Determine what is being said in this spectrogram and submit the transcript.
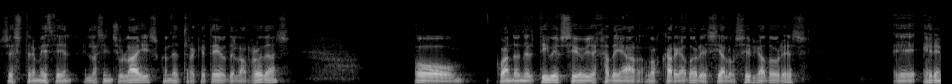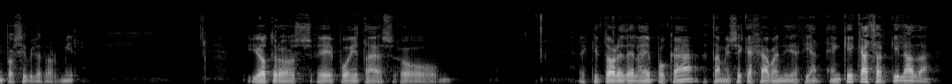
se estremecen en las insulais con el traqueteo de las ruedas, o cuando en el Tíber se oye jadear a los cargadores y a los sirgadores, eh, era imposible dormir. Y otros poetas o escritores de la época también se quejaban y decían, ¿en qué casa alquilada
